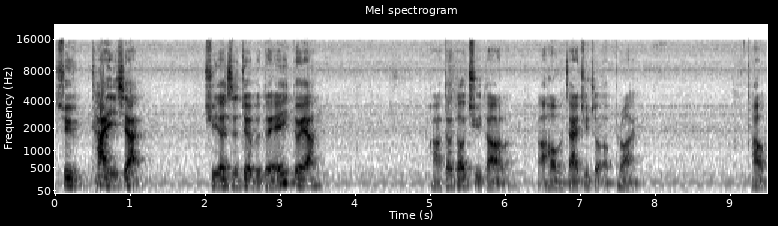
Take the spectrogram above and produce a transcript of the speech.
去看一下取的值对不对？哎，对呀。啊，都都取到了，然后我们再去做 apply。好，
